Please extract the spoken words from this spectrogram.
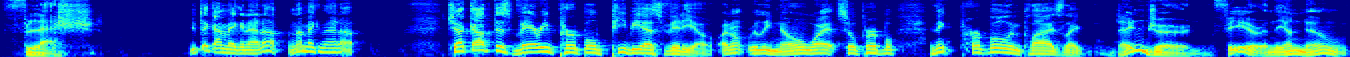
flesh. You think I'm making that up? I'm not making that up. Check out this very purple PBS video. I don't really know why it's so purple. I think purple implies like danger and fear and the unknown.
